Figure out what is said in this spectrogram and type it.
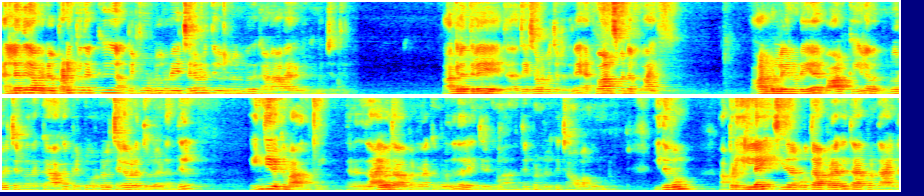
அல்லது அவர்கள் படிப்பதற்கு பெற்றோர்கள் நிறைய செலவழித்தீர்கள் என்பதற்கான ஆதாரம் இருக்கும் பட்சத்தில் ஆங்கிலத்திலே த- சட்டத்திலே அட்வான்ஸ்மெண்ட் ஆஃப் லைஃப் ஆண் பிள்ளையினுடைய வாழ்க்கையில் அவர் முன்னேறி செல்வதற்காக பெற்றோர்கள் செலவழித்துள்ள இடத்தில் எஞ்சியிருக்கும் ஆதனத்தை தனது தாயோ தகப்பன் இறக்கும் பொழுது அதில் எஞ்சியிருக்கும் மாதத்தில் பெண்களுக்கு சம பங்கு உண்டு. இதுவும் அப்படி இல்லை சீதனை கொடுத்தா பிறகு தகப்பன் தாய்ந்த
